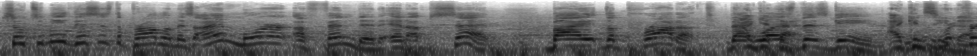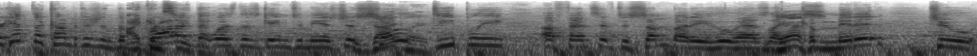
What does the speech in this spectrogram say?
So to me, this is the problem: is I am more offended and upset by the product I that get was that. this game. I concede For- that. Forget the competition. The I concede product that that. was this game to me is just Exactly. so deeply offensive to somebody who has like Yes. committed to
